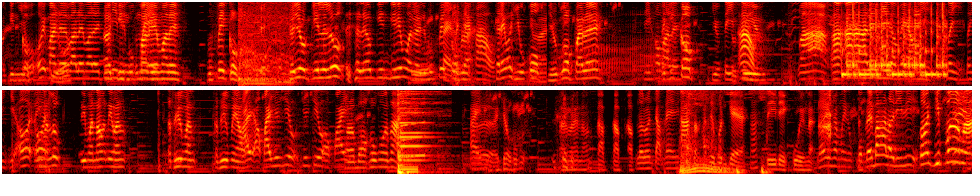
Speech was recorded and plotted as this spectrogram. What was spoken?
มากินหิกวบเอ้ยมาเลยมาเลยมาเลยเอที่อนี่กินมีบุฟมาเฟ่เลยมาเลย บุฟเฟ่ต์กบจะอยู่กินเลยลูกเร็วกินกินให้หมดเลยบุฟเฟ่ต์แต่กไม่บเลใช่ยข้าวแสดงว่าหิวกบหิวกบไปเลยนี่เข้าไปมากิเลนยกบหิวตีนหิวอ้าวมาอ่าอ่าอ่าเลยนี่กับแมวนี่นี่นี่โอ้ยตีโอ้ยมันลูกตีมันน้องตีมัน กระทืบมันกระทืบแมวไปออกไปชิวๆชิวๆออกไปพรบคุ้มครองสัตว์ไปเออเชียวไปไปน้องกลับกลับกลับเราโดนจับแน่พี่ อาสัตว์กระทืบคนแก่ฮะ ตีเด็กกูเองแหละ แล้วจะทำไงกับกบในบ้านเราดีพี่ เออคิปเปอร์ไม้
